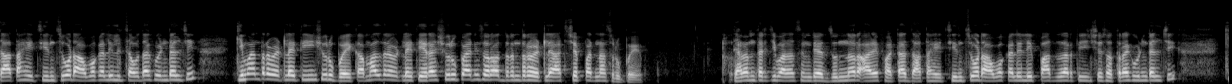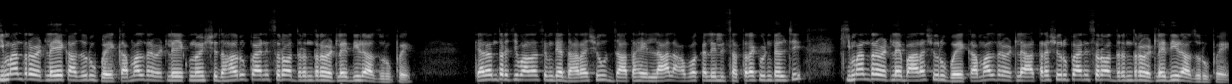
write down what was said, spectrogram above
जात आहे चिंचवड आवक आलेली चौदा क्विंटलची. किमान दर भेटले तीनशे रुपये कमाल दर भेटले तेराशे रुपये आणि सर्वात दर भेटले आठशे पन्नास रुपये. त्यानंतरची बाजार समिती आहे जुन्नर आळे फाटा. जात आहे चिंचवड आवक आलेली पाच हजार तीनशे सतरा क्विंटलची. किमान दर भेटले एक हजार रुपये कमाल दर भेटले एकोणीसशे दहा रुपये आणि सर्वात दर भेटले दीड हजार रुपये. त्यानंतरची बाजार समिती आहे धाराशिव. जात आहे लाल आवक आलेली सतरा क्विंटलची. किमान दर भेटले बाराशे रुपये कमाल दर भेटले अठराशे रुपये आणि सर्वात दर भेटले दीड हजार रुपये.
